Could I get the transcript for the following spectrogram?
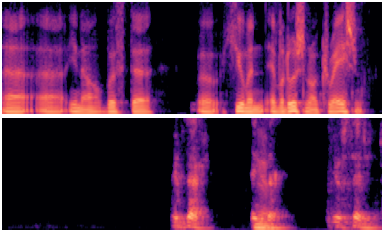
uh, uh, you know, with the uh, human evolution or creation. Exactly. Yeah. Exactly. You've said it.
